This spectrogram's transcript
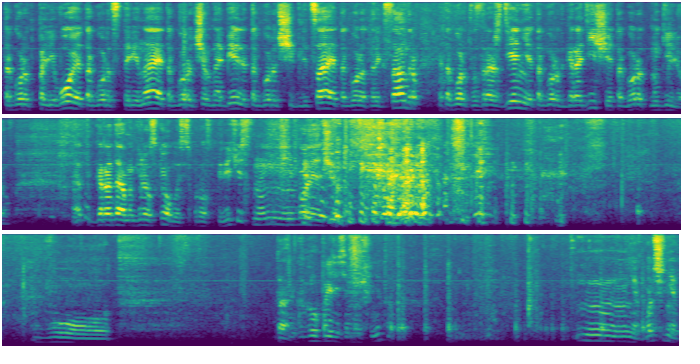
это город Полевой, это город Старина, это город Чернобель, это город Щеглица, это город Александров, это город Возрождение, это город Городище, это город Могилев. Это города Могилевской области просто перечислены, и не более чем. Вот. Так. Google тебя больше нету? Нет, больше нет.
